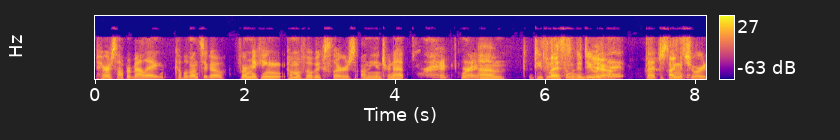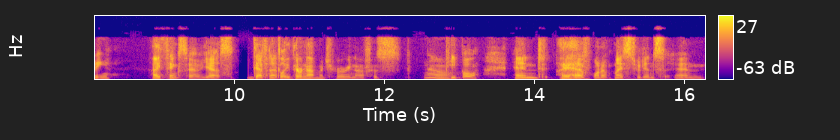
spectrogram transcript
Paris Opera Ballet a couple months ago for making homophobic slurs on the internet. Right, right. Um, do you think that has something to do yeah. with it? That just immaturity? I, th- I think so. Yes, definitely. They're not mature enough as no. people. And I have one of my students, and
